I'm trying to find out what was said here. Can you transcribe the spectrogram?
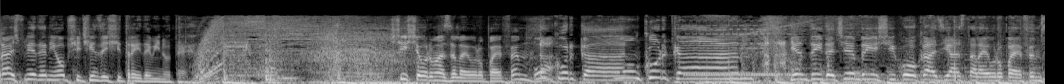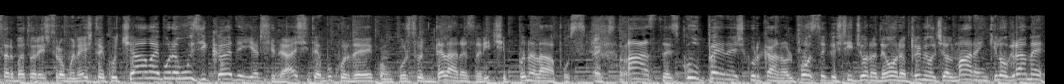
Dragi prieteni, 8 și 53 de minute. Știți ce urmează la Europa FM? Un curcan! Un curcan! E 1 decembrie și cu ocazia asta la Europa FM sărbătorești românește cu cea mai bună muzică de ieri și de azi și te bucuri de concursuri de la răsărit și până la apus. Extra. Astăzi, cu Peneș Curcanul, poți să câștigi oră de oră premiul cel mare în kilograme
